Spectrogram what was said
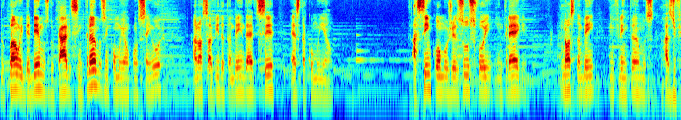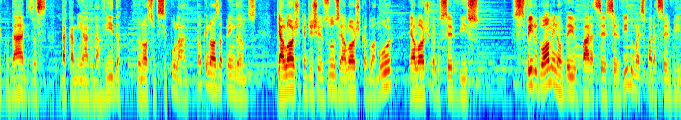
do pão e bebemos do cálice, entramos em comunhão com o Senhor, a nossa vida também deve ser esta comunhão. Assim como Jesus foi entregue, nós também enfrentamos as dificuldades as, da caminhada da vida, do nosso discipulado. Então, que nós aprendamos que a lógica de Jesus é a lógica do amor, é a lógica do serviço. O Filho do homem não veio para ser servido, mas para servir.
